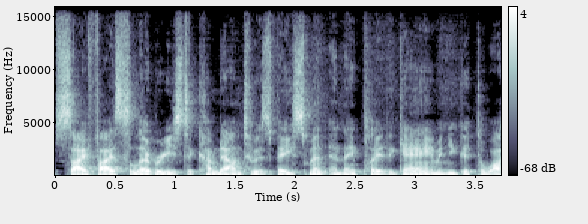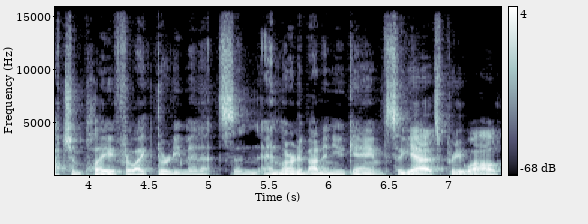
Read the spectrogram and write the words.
sci-fi celebrities to come down to his basement and they play the game and you get to watch them play for like 30 minutes and, and learn about a new game. So yeah, it's pretty wild.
